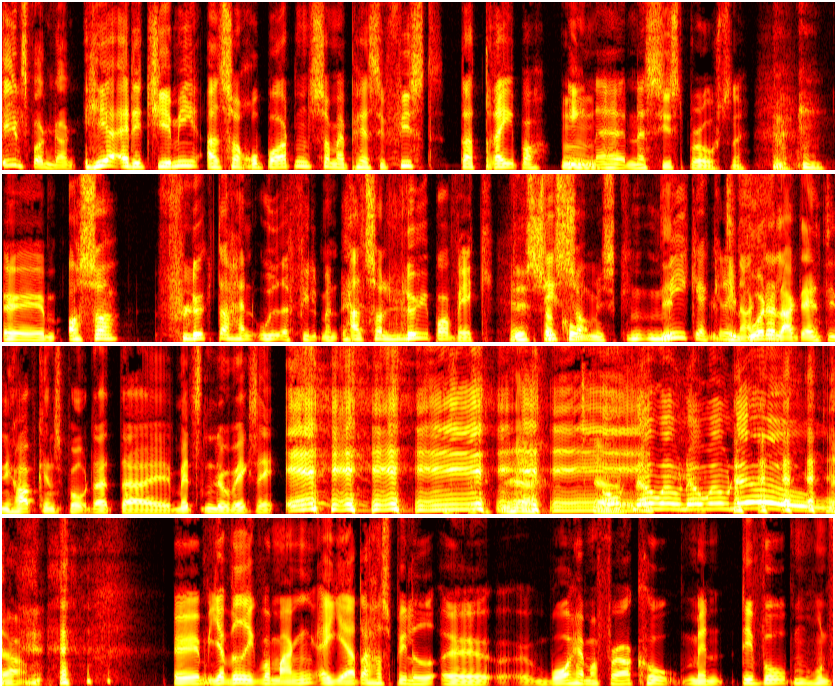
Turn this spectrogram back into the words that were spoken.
Ens for en gang. Her er det Jimmy, altså robotten, som er pacifist, der dræber mm. en af nazistbrosene. øhm, og så flygter han ud af filmen, altså løber væk. det er så komisk. Så mega De, de burde have lagt Anthony Hopkins på, der, der øh, mens den løb væk, sagde... Oh no, oh no, oh no! Ja. Øh, jeg ved ikke, hvor mange af jer, der har spillet øh, Warhammer 40k, men det våben, hun,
